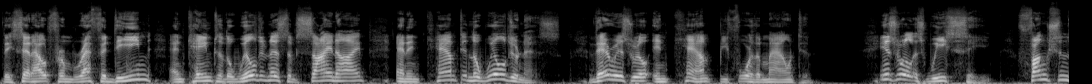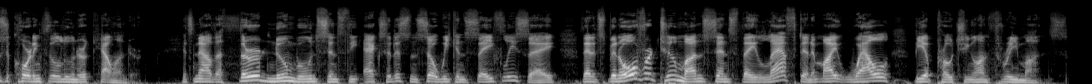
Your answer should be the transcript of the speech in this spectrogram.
They set out from Rephidim and came to the wilderness of Sinai and encamped in the wilderness. There Israel encamped before the mountain. Israel, as we see, functions according to the lunar calendar. It's now the third new moon since the Exodus, and so we can safely say that it's been over two months since they left, and it might well be approaching on three months.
